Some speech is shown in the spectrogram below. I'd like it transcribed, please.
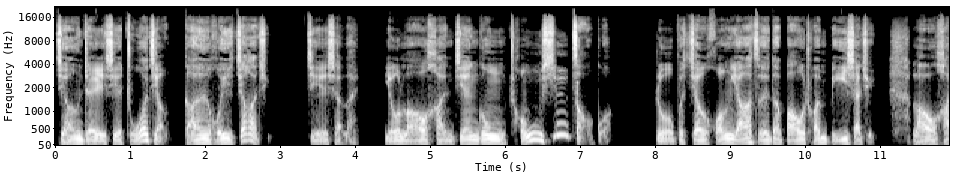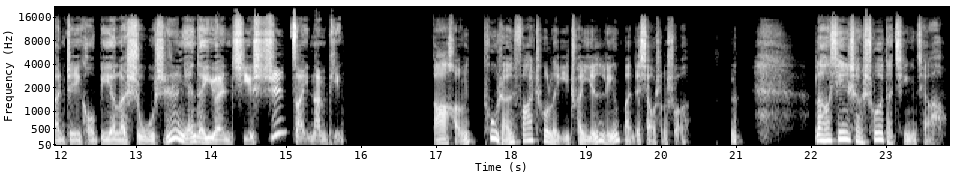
将这些浊匠赶回家去。接下来由老汉监工重新造过。若不将黄牙子的宝船比下去，老汉这口憋了数十年的怨气实在难平。阿恒突然发出了一串银铃般的笑声，说：“老先生说的轻巧，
